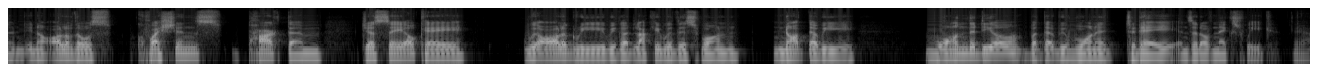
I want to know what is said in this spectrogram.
and you know, all of those questions. Park them. Just say, okay, we all agree we got lucky with this one. Not that we won the deal, but that we won it today instead of next week Yeah.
